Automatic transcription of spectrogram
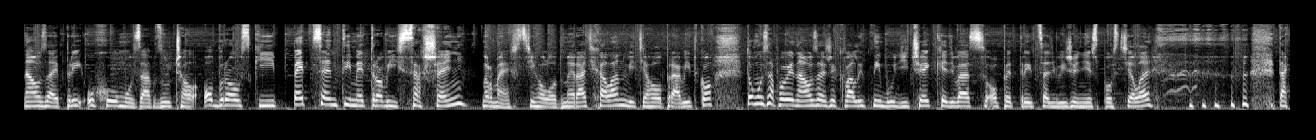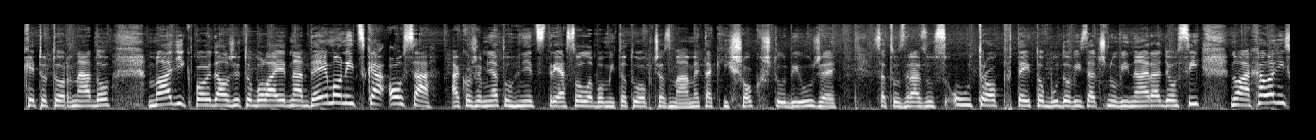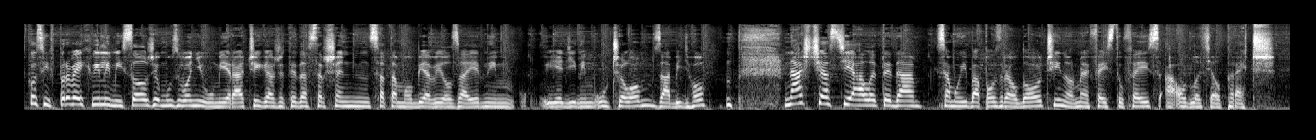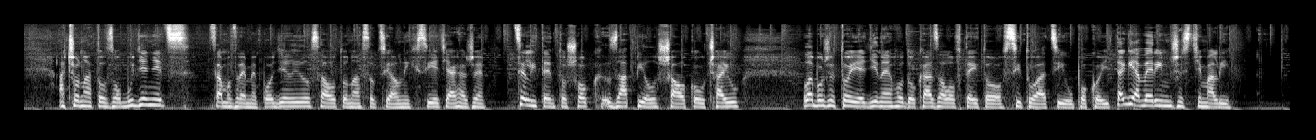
Naozaj pri uchu mu zabzúčal obrovský 5 cm sršeň. Normálne stihol odmerať chalan, vyťahol pravítko. Tomu sa povie naozaj, že kvalitný budiček, keď vás opäť 30 vyženie z postele. Takéto tornádo. Mladík povedal, že to bola jedna démonická osa. Akože mňa tu hneď striasol, lebo my to tu občas máme, taký šok v štúdiu, že sa tu zrazu z útrop tejto budovy začnú vynárať osy. No a chalanisko si v prvej chvíli myslel, že mu zvoní umieračik a že teda sršen sa tam objavil za jedným jediným účelom, zabiť ho. Našťastie ale teda sa mu iba pozrel do očí, normálne face to face a odletel preč. A čo na to zobudenec? Samozrejme podelil sa o to na sociálnych sieťach a že celý tento šok zapil šálkou čaju lebo že to jediného dokázalo v tejto situácii upokojiť. Tak ja verím, že ste mali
